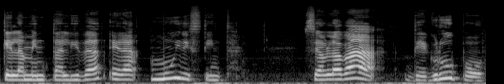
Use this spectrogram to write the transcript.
que la mentalidad era muy distinta se hablaba de grupo,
